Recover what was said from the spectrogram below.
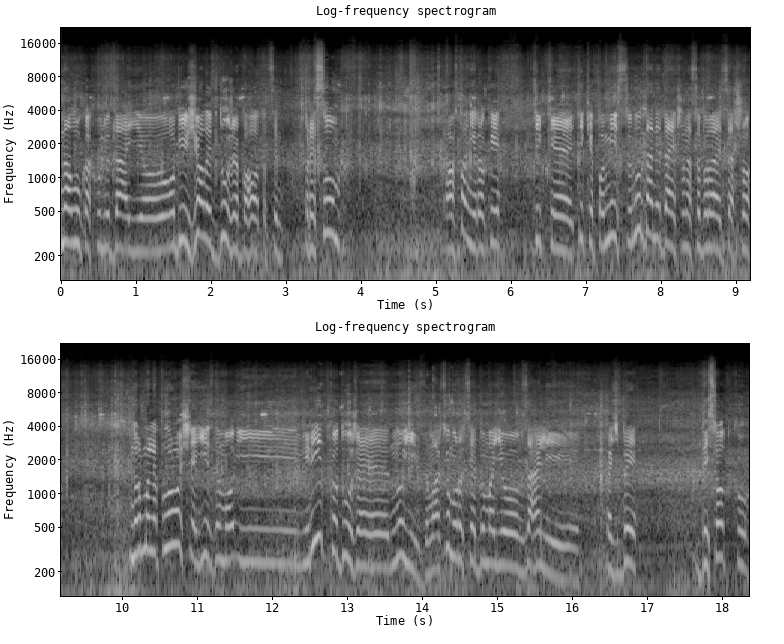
на луках у людей. Об'їжджали дуже багато цим пресом. А останні роки тільки, тільки по місцю. Ну, да не дай, якщо нас обирається, що нормальна площа, їздимо і рідко дуже, ну їздимо. А в цьому році, я думаю, взагалі хоч би десятку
